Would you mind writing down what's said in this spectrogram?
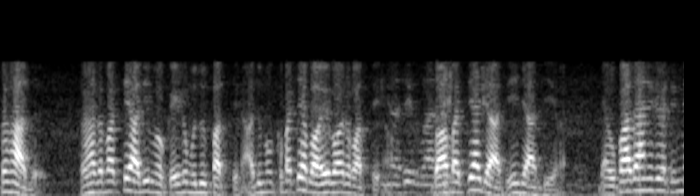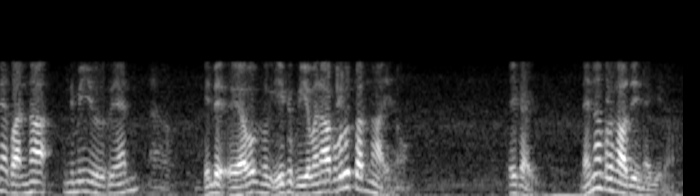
ප්‍රහාද. ප්‍රහාදපත්‍ය අදිමොක්ක ඒක මුදුපත් වෙනවා. අදිමොක්කපත්‍ය භවය බවටපත් වෙනවා. භවපත්‍ය ජාති. ඒ ජාතියයි. දැන් උපාදානෙට වැටෙන්නේ පන්හා නෙමෙයි යන්නේ. එන්න ඒක ප්‍රියමනාප කළොත් තණ්හා එනවා. ඒකයි. නැත්නම් ප්‍රසාදේ නැගෙනවා.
